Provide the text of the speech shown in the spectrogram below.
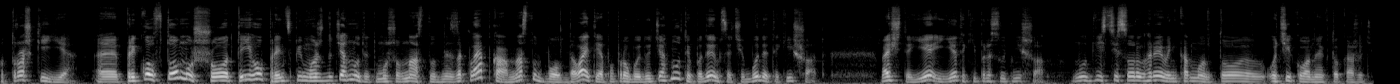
От трошки є. Е, прикол в тому, що ти його, в принципі, можеш дотягнути, тому що в нас тут не заклепка, а в нас тут болт. Давайте я попробую дотягнути, подивимося, чи буде такий шат. Бачите, є, є такий присутній шат. Ну, 240 гривень, камон, то очікувано, як то кажуть.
